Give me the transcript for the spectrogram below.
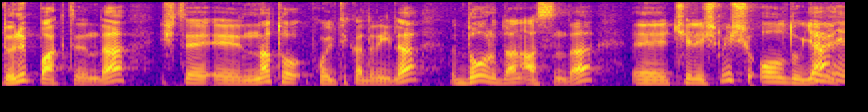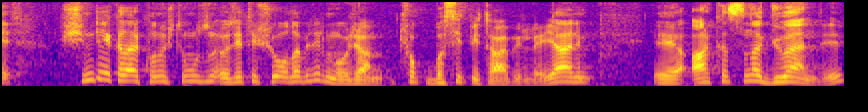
dönüp baktığında işte e, NATO politikalarıyla doğrudan aslında e, çelişmiş oldu. Yani Evet. Şimdiye kadar konuştuğumuzun özeti şu olabilir mi hocam? Çok basit bir tabirle. Yani e, arkasına güvendi.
